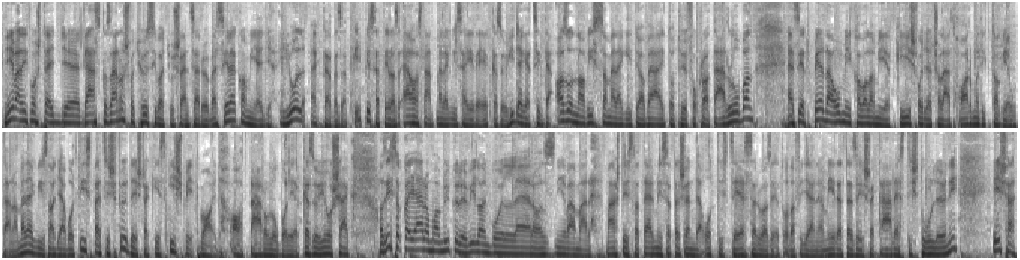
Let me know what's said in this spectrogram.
Nyilván itt most egy gázkazános vagy hőszivattyús rendszerről beszélek, ami egy jól megtervezett képészetél az elhasznált melegvíz helyére érkező hideget szinte azonnal visszamelegíti a beállított hőfokra a tárolóban, ezért például még ha valamiért ki is vagy a család harmadik tagja után a melegvíz nagyjából 10 perc és fűtésre kész ismét majd a tárolóból érkező jóság. Az éjszakai árammal működő villanyboiler az nyilván már más tészta természetesen, de ott is célszerű azért odafigyelni a méretezésre, kár ezt is túllőni. És hát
